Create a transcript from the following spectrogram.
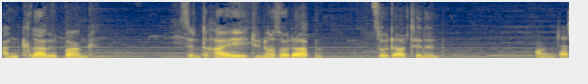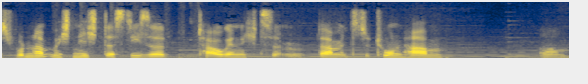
Anklagebank sind drei dünner Soldaten, Soldatinnen. Und das wundert mich nicht, dass diese Tauge nichts ähm, damit zu tun haben. Ähm,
